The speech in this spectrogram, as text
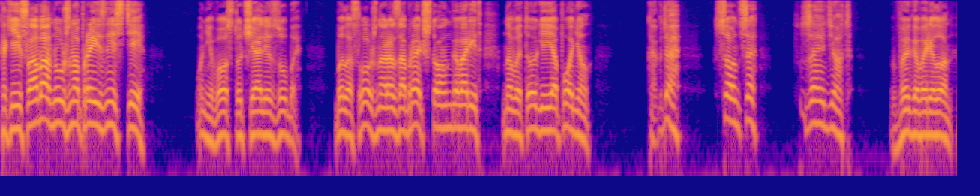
«Какие слова нужно произнести?» У него стучали зубы. Было сложно разобрать, что он говорит, но в итоге я понял. «Когда солнце зайдет, выговорил он.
